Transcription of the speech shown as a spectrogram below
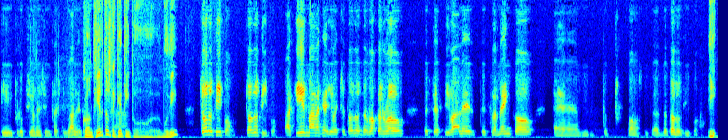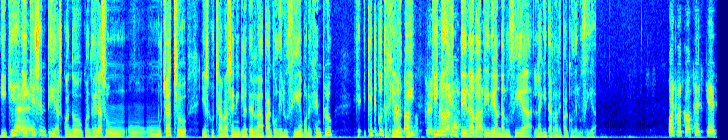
y producciones en festivales. ¿Conciertos de qué tipo, Buddy? Todo tipo, todo tipo. Aquí en Málaga yo he hecho todo de rock and roll, de festivales, de flamenco, eh, de- vamos, de, de todo tipo. ¿Y, y qué, y qué sentías cuando, cuando eras un, un- un muchacho y escuchabas en Inglaterra a Paco de Lucía, por ejemplo? ¿Qué, qué te contagiaba a ti? ¿Qué imagen te daba a ti de Andalucía la guitarra de Paco de Lucía? Pues la cosa es que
